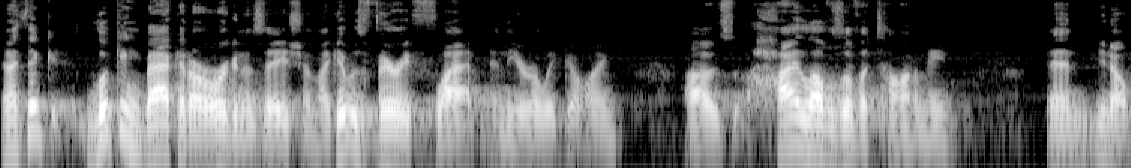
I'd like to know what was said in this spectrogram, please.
And I think looking back at our organization, like it was very flat in the early going. Uh, it was high levels of autonomy and, you know,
